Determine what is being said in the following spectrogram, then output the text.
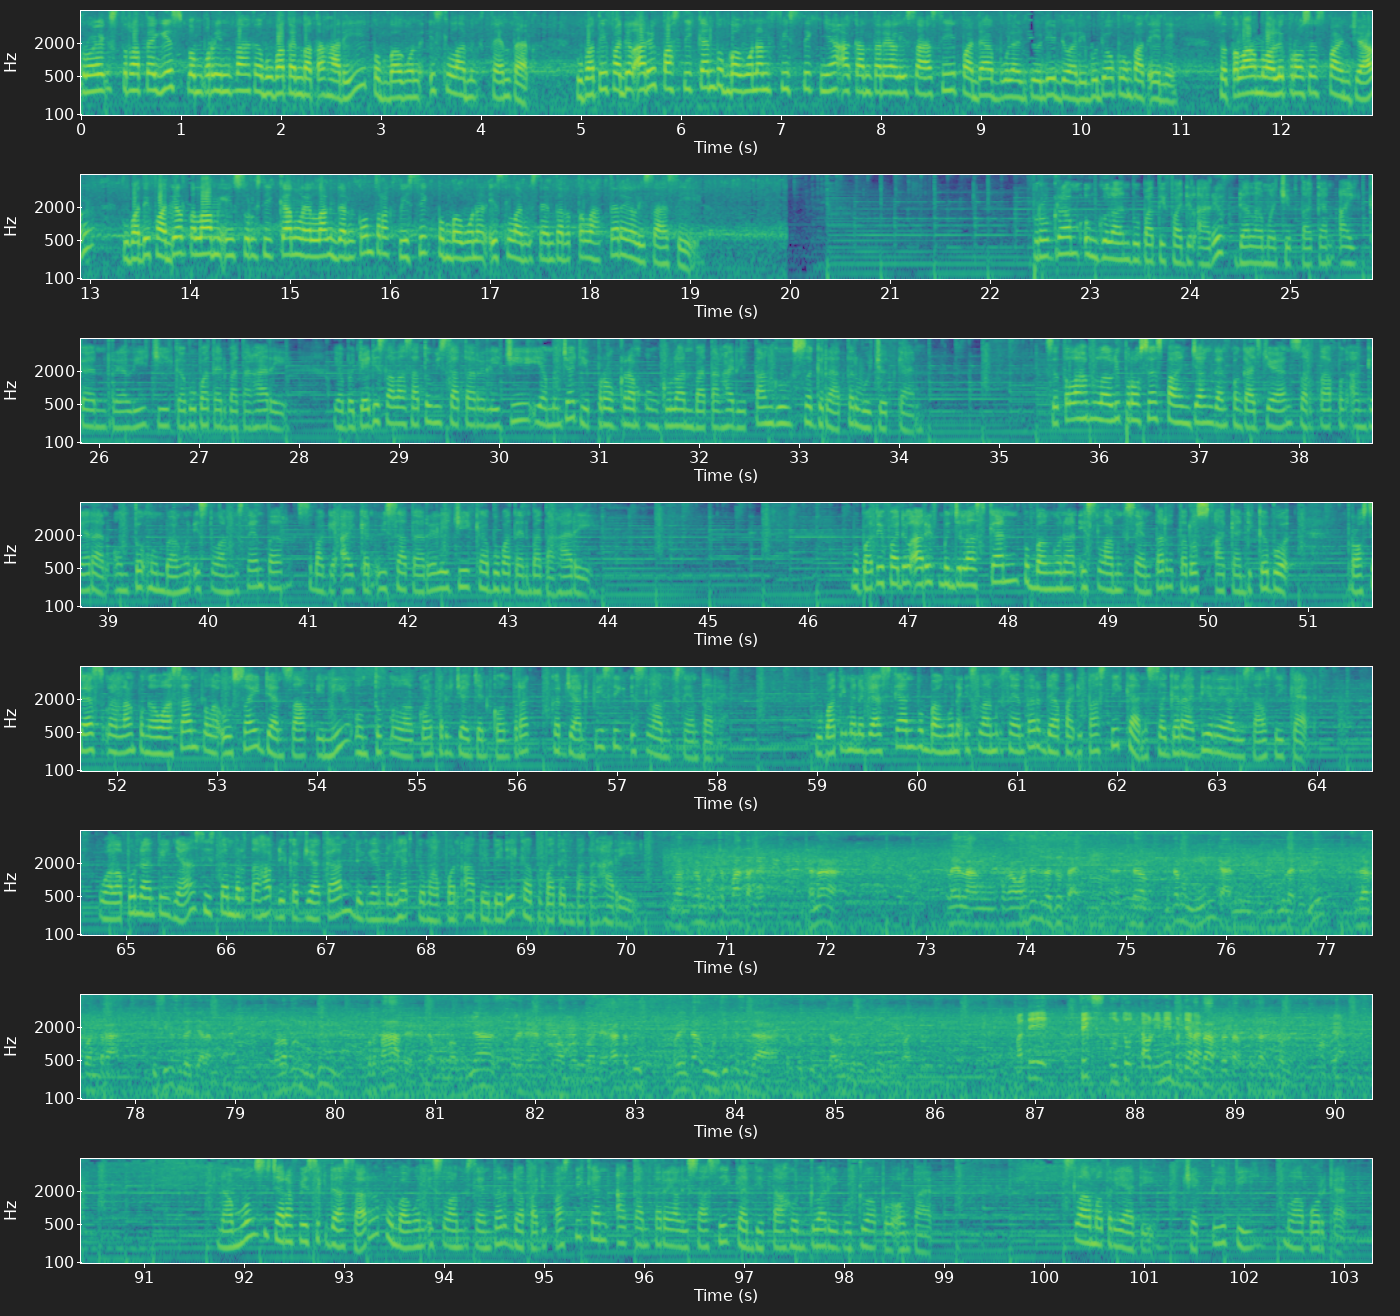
Proyek strategis pemerintah Kabupaten Batanghari, pembangun Islamic Center. Bupati Fadil Arif pastikan pembangunan fisiknya akan terrealisasi pada bulan Juni 2024 ini. Setelah melalui proses panjang, Bupati Fadil telah menginstruksikan lelang dan kontrak fisik pembangunan Islamic Center telah terrealisasi. Program unggulan Bupati Fadil Arif dalam menciptakan ikon religi Kabupaten Batanghari yang menjadi salah satu wisata religi yang menjadi program unggulan Batanghari Tangguh segera terwujudkan. Setelah melalui proses panjang dan pengkajian serta penganggaran untuk membangun Islamic Center sebagai ikon wisata religi Kabupaten Batanghari. Bupati Fadil Arif menjelaskan pembangunan Islamic Center terus akan dikebut Proses lelang pengawasan telah usai dan saat ini untuk melakukan perjanjian kontrak kerjaan fisik Islamic Center. Bupati menegaskan pembangunan Islamic Center dapat dipastikan segera direalisasikan. Walaupun nantinya sistem bertahap dikerjakan dengan melihat kemampuan APBD Kabupaten Batanghari. Melakukan percepatan ya, karena lelang pengawasan sudah selesai. Nah, kita, kita menginginkan di bulan ini sudah kontrak fisiknya sudah jalankan. Walaupun mungkin bertahap ya kita membangunnya sesuai dengan kemampuan tuan daerah, tapi perintah wujudnya sudah terbentuk di tahun 2024. Berarti fix untuk tahun ini berjalan? Tetap, tetap, tetap Oke. Okay. Namun secara fisik dasar, pembangunan Islamic Center dapat dipastikan akan terrealisasikan di tahun 2024. Selamat Riyadi, Cek TV melaporkan.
